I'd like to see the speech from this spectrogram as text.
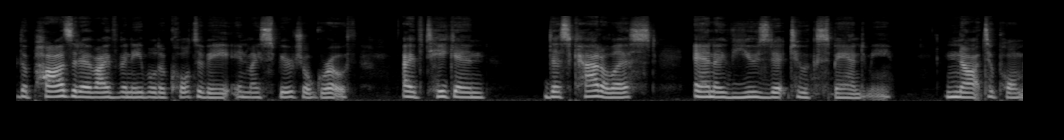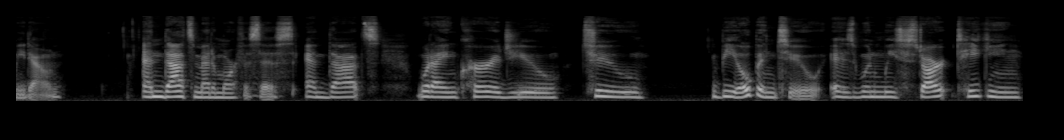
the positive I've been able to cultivate in my spiritual growth. I've taken this catalyst and I've used it to expand me, not to pull me down. And that's metamorphosis. And that's what I encourage you to be open to is when we start taking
